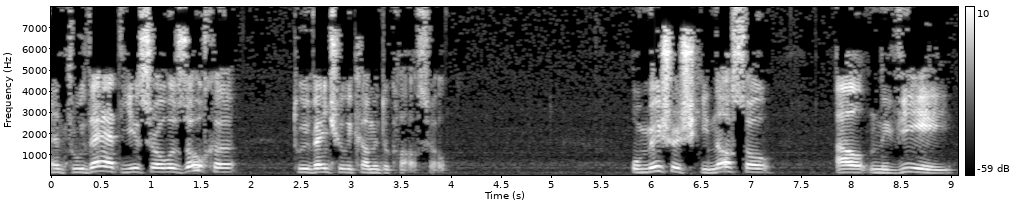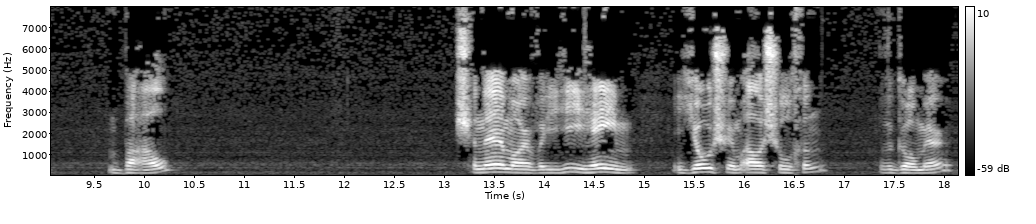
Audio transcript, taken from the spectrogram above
and through that Yisro was Zocha to eventually come into Klal Yisrael. Shchinaso al Nevi'ei Baal, Shenemar v'yihi heim Yoshim al Shulchan, v'gomer,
